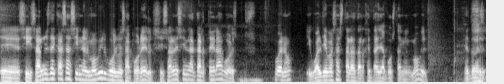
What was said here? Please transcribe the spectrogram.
Eh, si sales de casa sin el móvil, vuelves a por él. Si sales sin la cartera, pues bueno, igual llevas hasta la tarjeta ya puesta en el móvil. Entonces,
